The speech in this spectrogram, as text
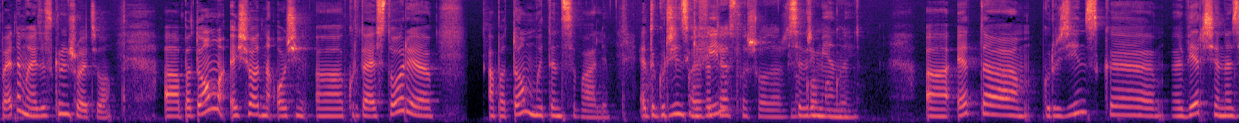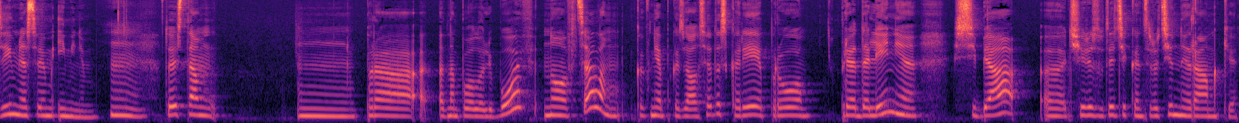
Поэтому я заскриншотила. А потом еще одна очень а, крутая история. А потом мы танцевали. Это грузинский а фильм. Я слышала даже. Современный. А, это грузинская версия «Назови меня своим именем». Mm. То есть там про однополую любовь, но в целом, как мне показалось, это скорее про преодоление себя э, через вот эти консервативные рамки,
